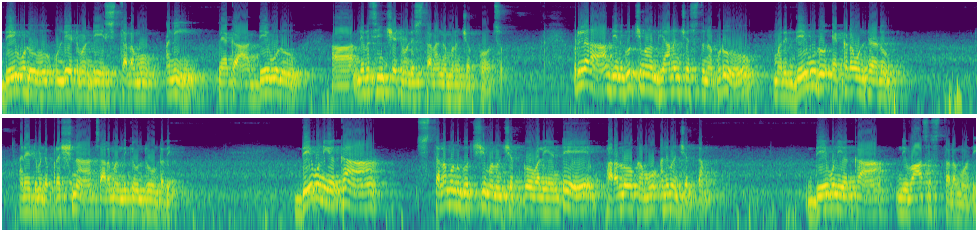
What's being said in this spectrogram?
దేవుడు ఉండేటువంటి స్థలము అని లేక దేవుడు నివసించేటువంటి స్థలంగా మనం చెప్పుకోవచ్చు. పిల్లరా దీని గురించి మనం ధ్యానం చేస్తున్నప్పుడు మరి దేవుడు ఎక్కడ ఉంటాడు అనేటువంటి ప్రశ్న చాలామందికి ఉంటూ ఉంటుంది. దేవుని యొక్క స్థలమును గురించి మనం చెప్పుకోవాలి అంటే పరలోకము అని మనం చెప్తాం. దేవుని యొక్క నివాస స్థలము అది.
